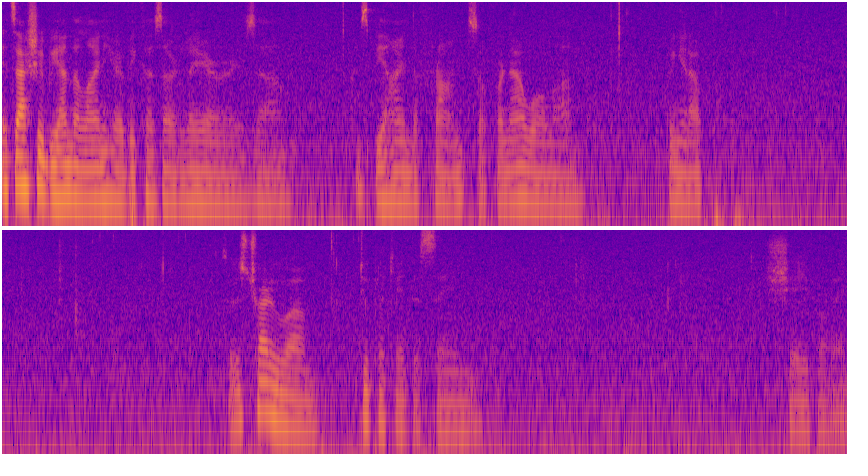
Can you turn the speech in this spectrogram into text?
it's actually behind the line here because our layer is um, is behind the front. So for now we'll um, bring it up. So just try to um, duplicate the same shape of it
